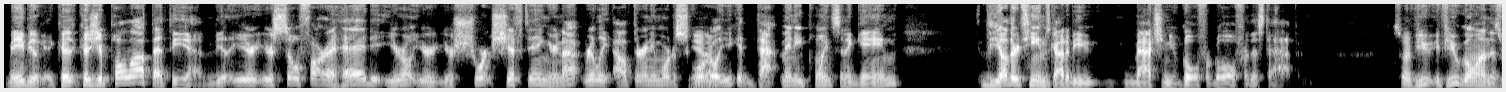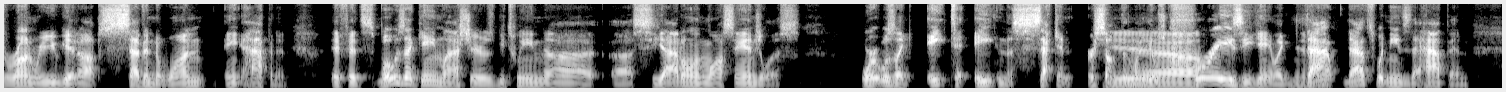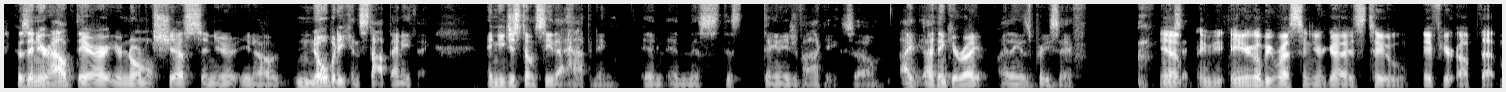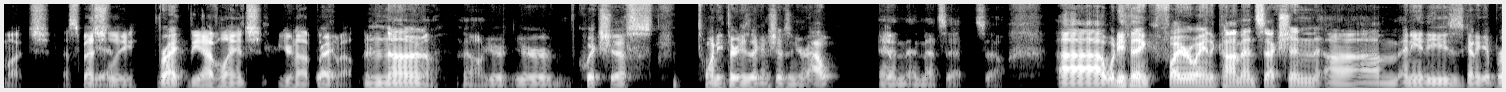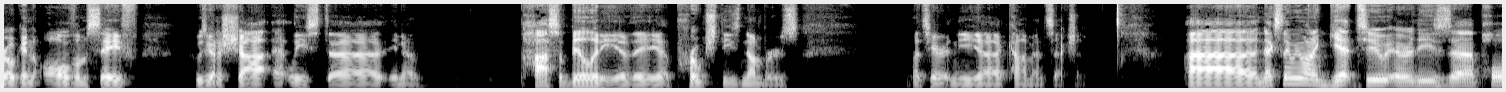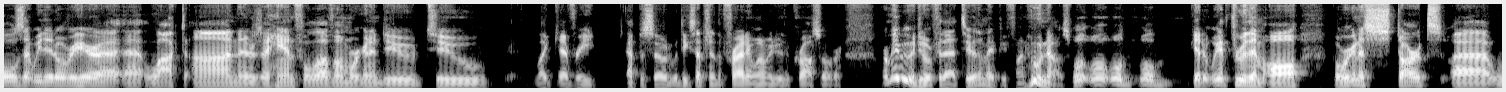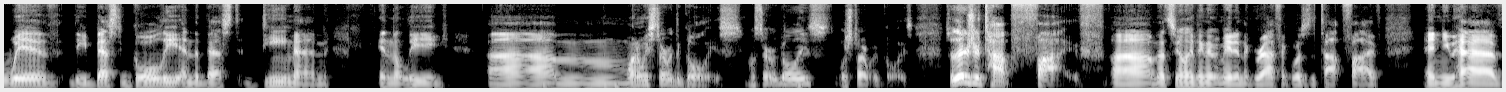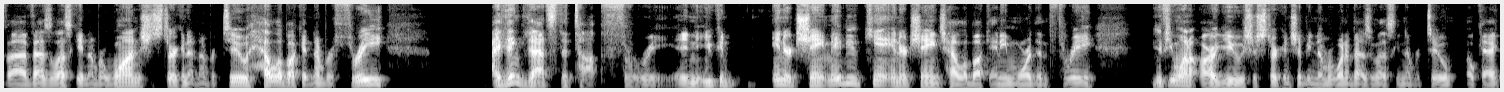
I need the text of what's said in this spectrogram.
Maybe you'll get because you pull up at the end. You- You're you're so far ahead. You're you're you're short shifting. You're not really out there anymore to score Yeah. goal. You get that many points in a game. The other team's got to be matching you goal for goal for this to happen. So if you if you go on this run where you get up seven to one, ain't happening. If it's what was that game last year? It was between uh, uh, Seattle and Los Angeles, where it was like eight to eight in the second or something. Like it was crazy game. Like Yeah. that. That's what needs to happen because then you're out there, your normal shifts, and you're you know nobody can stop anything, and you just don't see that happening in in this this day and age of hockey. So I I think you're right. I think it's pretty safe. Yeah, and you- and you're to be resting your guys too if you're up that much, especially Right. the Avalanche. You're not putting Right. them out there. No, no, no, no. You're you're quick shifts, 20, 30 second shifts, and you're out, Yep. and and that's it. So, uh, what do you think? Fire away in the comment section. Um, any of these going to get broken? All of them safe? Who's got a shot? At least, uh, you know, possibility of they approach these numbers. Let's hear it in the uh, comment section. Uh, next thing we want to get to are these uh, polls that we did over here at, at Locked On. There's a handful of them. We're going to do two like every episode, with the exception of the Friday when we do the crossover, or maybe we do it for that too. That might be fun. Who knows? We'll we'll we'll, we'll get it. We get through them all, but we're going to start uh, with the best goalie and the best D-men in the league. Um, why don't we start with the goalies? We'll start with goalies. We'll start with goalies. So there's your top five. Um, that's the only thing that we made in the graphic was the top five. And you have uh, Vasilevskiy at number one, Sturkin at number two, Hellebuyck at number three. I think that's the top three. And you can interchange. Maybe you can't interchange Hellebuyck any more than three. if you want to argue Shesterkin should be number one and Vasilevskiy number two, okay.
